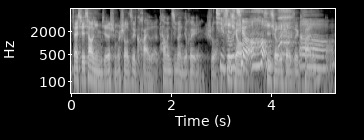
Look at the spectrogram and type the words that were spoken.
在学校里，你觉得什么时候最快乐？他们基本就会说踢球，踢球的时候最快乐。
